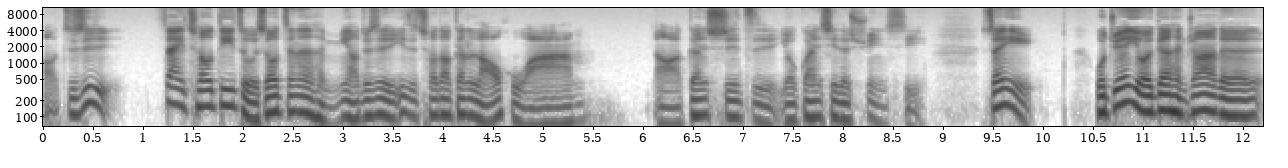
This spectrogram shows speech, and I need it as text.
哦，只是在抽第一组的时候真的很妙，就是一直抽到跟老虎啊啊跟狮子有关系的讯息，所以我觉得有一个很重要的。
